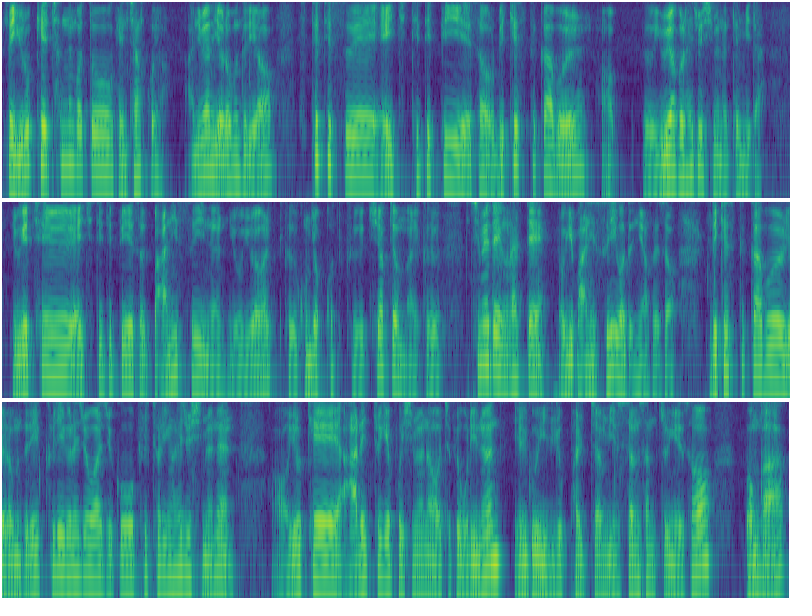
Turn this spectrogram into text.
근데 이렇게 찾는 것도 괜찮고요 아니면 여러분들이요 스테티스의 HTTP에서 Request 값을 어, 그 요약을 해주시면 됩니다. 이게 제일 HTTP에서 많이 쓰이는 요 요약할 그 공격 코드 그 취약점 아니 그 침해 대응을 할 때 여기 많이 쓰이거든요. 그래서 Request 값을 여러분들이 클릭을 해줘 가지고 필터링을 해주시면은 어, 이렇게 아래쪽에 보시면은 어차피 우리는 19168.133 중에서 뭔가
